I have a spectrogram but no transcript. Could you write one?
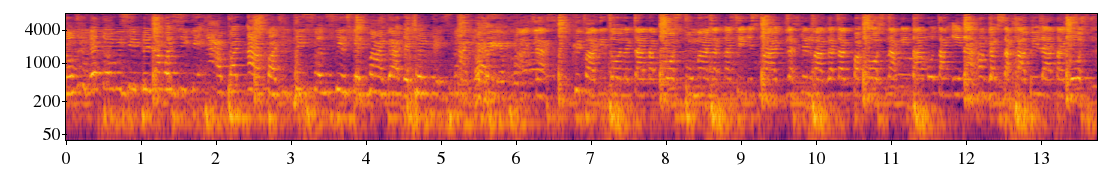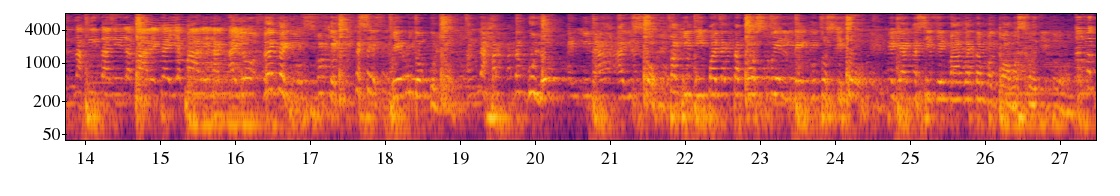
no? Ito may simple lang kung sige apat-apat Jason skills kay Maga The Champions Maga Okay, Maglas, di ba dito nagtatapos Pumanak na si Ismaglas Yan magat at pakos Nakita mo tang ina hanggang sa kabila tagos Nakita nila pare kaya pare nag-ayos Teka, Diyos, bakit? Kasi meron yung gulo. Ang lahat ng gulo ay inaayos ko. Pag hindi pa nagtapos, well, may kutos ito. Kaya kasi kinmagat ang magbawas ko dito. Ang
